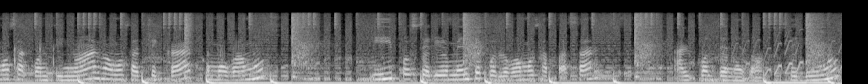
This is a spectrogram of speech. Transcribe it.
Vamos a continuar vamos a checar cómo vamos y posteriormente pues lo vamos a pasar al contenedor. Seguimos.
